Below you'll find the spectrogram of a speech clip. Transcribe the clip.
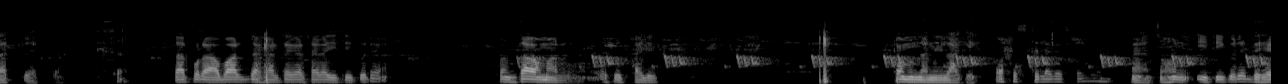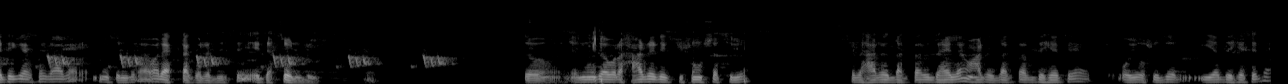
রাত্রে একটা। তারপরে আবার দেখা টেখা ছাড়া ইটি করে তখন তাও আমার ওষুধ খাইলে কেমন জানি লাগে। অস্বস্তি লাগে হ্যাঁ তখন ইটি করে দেখে টেখে এসে আবার নতুন করে আবার একটা করে দিছে এটা চলবেই। তো এর মধ্যে আবার হার্টের একটু সমস্যা ছিল। সেটা হার্টের ডাক্তার দেখাইলাম হার্টের ডাক্তার দেখে টেখে ওই ওষুধের ইয়ে দেখে সেটা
